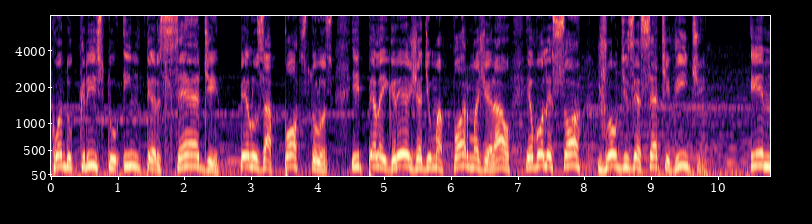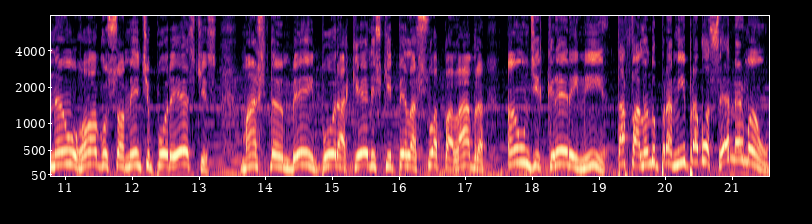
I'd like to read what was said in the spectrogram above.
quando Cristo intercede pelos apóstolos e pela igreja de uma forma geral. Eu vou ler só João 17, 20 e não rogo somente por estes, mas também por aqueles que pela sua palavra hão de crer em mim. Tá falando para mim e para você, meu irmão.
